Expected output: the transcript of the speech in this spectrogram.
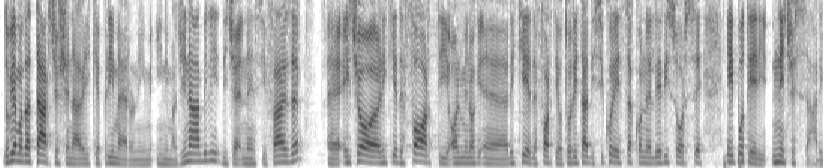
Dobbiamo adattarci a scenari che prima erano inimmaginabili, dice Nancy Faeser, eh, e ciò richiede forti, o almeno eh, richiede forti autorità di sicurezza con le risorse e i poteri necessari.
